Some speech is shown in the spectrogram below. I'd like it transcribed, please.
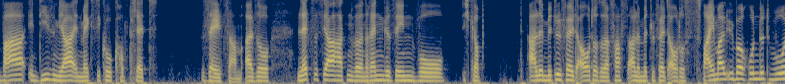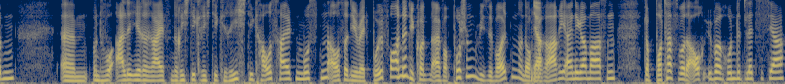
war in diesem Jahr in Mexiko komplett seltsam. Also letztes Jahr hatten wir ein Rennen gesehen, wo ich glaube alle Mittelfeldautos oder fast alle Mittelfeldautos zweimal überrundet wurden ähm, und wo alle ihre Reifen richtig, richtig, richtig haushalten mussten, außer die Red Bull vorne, die konnten einfach pushen, wie sie wollten und auch ja. Ferrari einigermaßen. Ich glaube, Bottas wurde auch überrundet letztes Jahr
